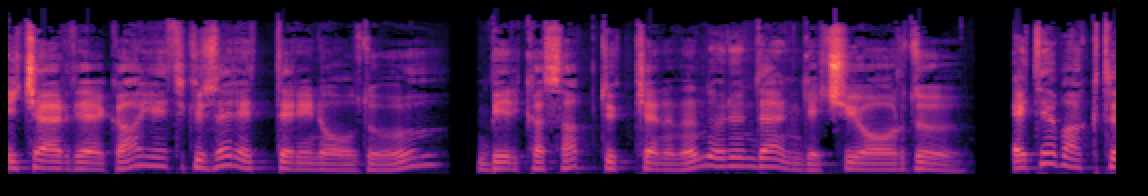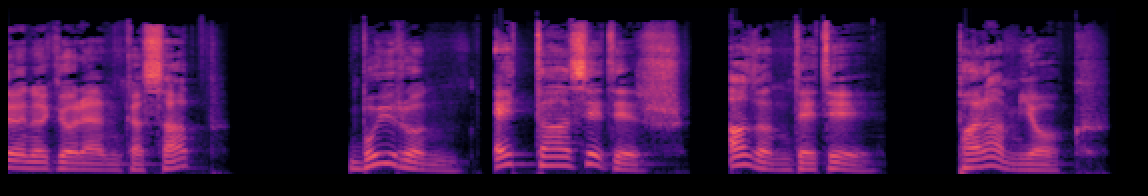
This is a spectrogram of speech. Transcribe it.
içeride gayet güzel etlerin olduğu bir kasap dükkanının önünden geçiyordu. Ete baktığını gören kasap, ''Buyurun, et tazedir, alın.'' dedi. ''Param yok.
